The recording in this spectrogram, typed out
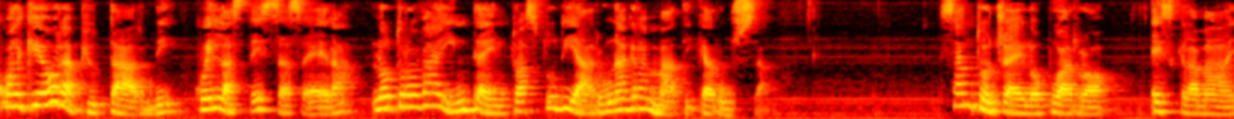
Qualche ora più tardi, quella stessa sera, lo trovai intento a studiare una grammatica russa. Santo cielo, Poirot, esclamai.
